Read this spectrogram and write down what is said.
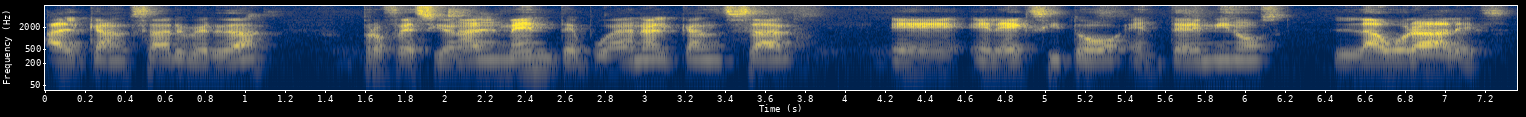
alcanzar, ¿verdad? Profesionalmente, puedan alcanzar eh, el éxito en términos laborales.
